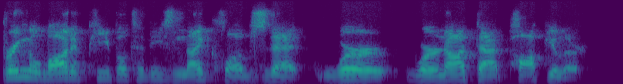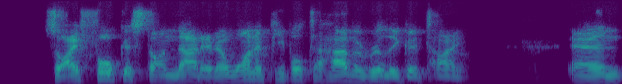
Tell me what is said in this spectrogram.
bring a lot of people to these nightclubs that were were not that popular. So I focused on that, and I wanted people to have a really good time. And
